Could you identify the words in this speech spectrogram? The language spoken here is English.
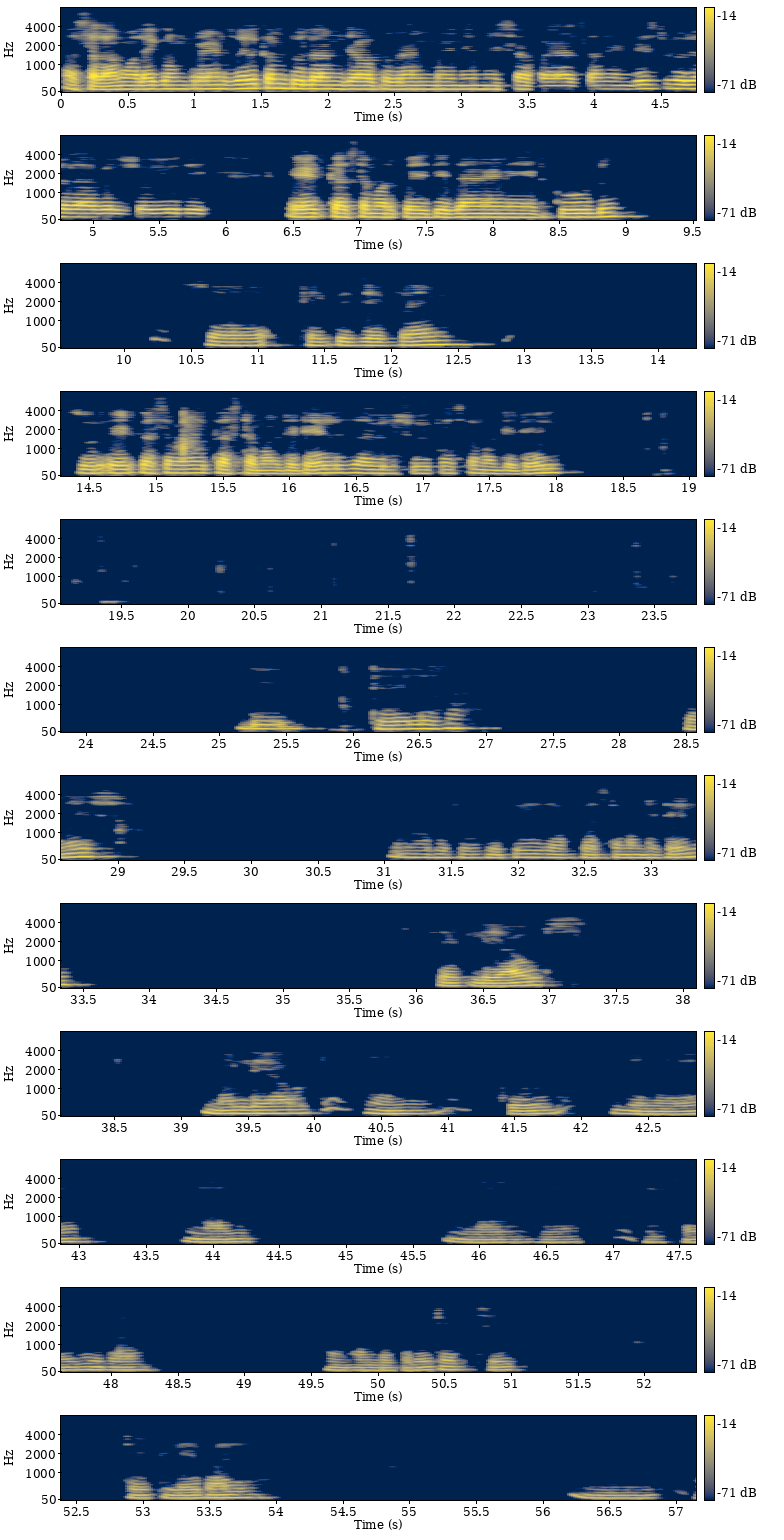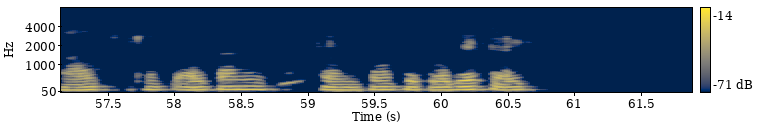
Assalamu alaikum friends, welcome to Learn Java Programming. My name is Shafa Hassan. In this tutorial I will show you the 8 customer page design and 8 code. So click the JFrame. So 8 customer customer details. I will show you customer detail. Details finish this is the page of customer detail set layouts null layout and code generate null null resizable and undecorated check take label mm, icon import the project icon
